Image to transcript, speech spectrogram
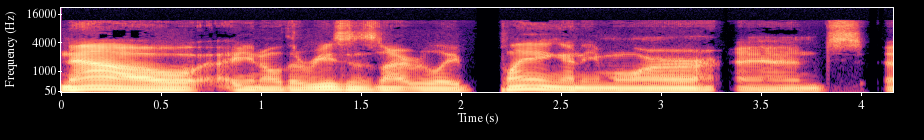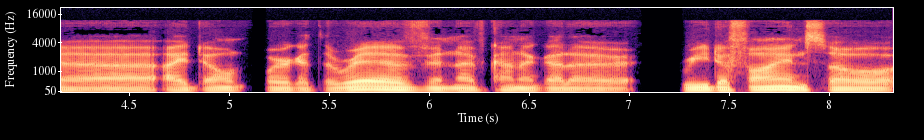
now you know the reason's not really playing anymore and uh, i don't work at the riv and i've kind of got to redefine so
